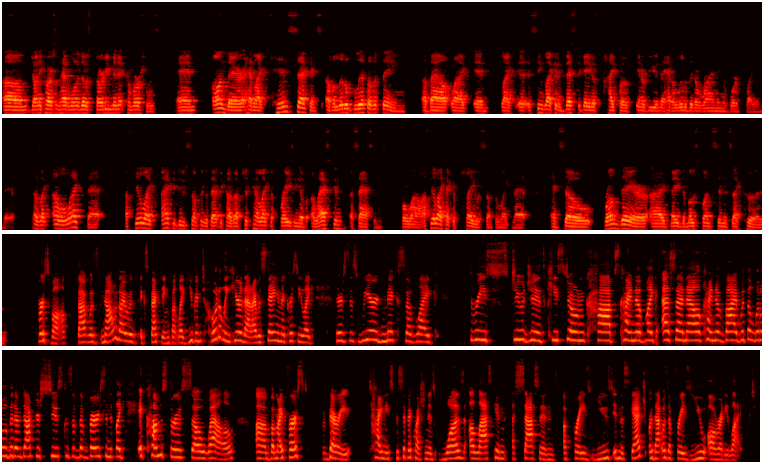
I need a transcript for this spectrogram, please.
Um, Johnny Carson had one of those 30 minute commercials, and on there it had like 10 seconds of a little blip of a thing about like and like it seemed like an investigative type of interview, and they had a little bit of rhyming and wordplay in there. I was like, I like that. I feel like I could do something with that because I've just kind of like the phrasing of Alaskan assassins for a while. I feel like I could play with something like that. And so from there, I made the most fun sentence I could. First of all, that was not what I was expecting, but like you can totally hear that. I was saying to Christy, like, there's this weird mix of like Three Stooges, Keystone Cops, kind of like SNL kind of vibe with a little bit of Dr. Seuss because of the verse, and it, like it comes through so well. Um, but my first very tiny specific question is was Alaskan assassins a phrase used in the sketch or that was a phrase you already liked?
